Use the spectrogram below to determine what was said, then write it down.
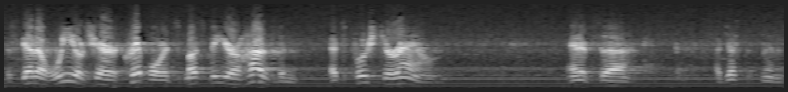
that's got a wheelchair cripple. It must be your husband that's pushed around. And it's, uh, uh, just a minute.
